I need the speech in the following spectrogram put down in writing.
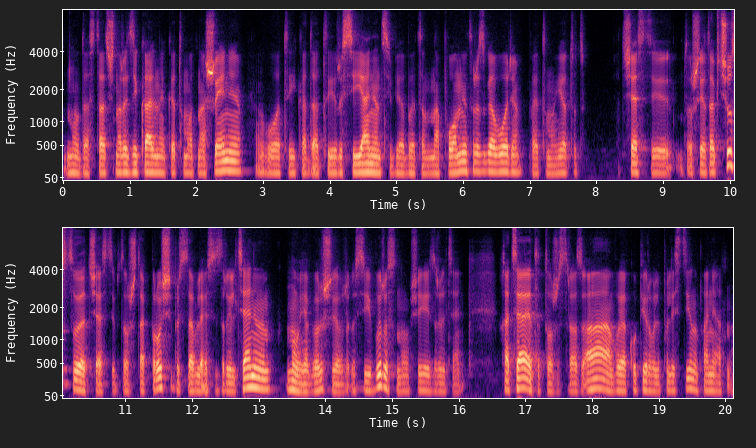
ну, достаточно радикальное к этому отношение, вот, и когда ты россиянин, тебе об этом напомнят в разговоре, поэтому я тут отчасти, потому что я так чувствую, отчасти, потому что так проще представляюсь израильтянином, ну, я говорю, что я в России вырос, но вообще я израильтянин. Хотя это тоже сразу, а, вы оккупировали Палестину, понятно.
